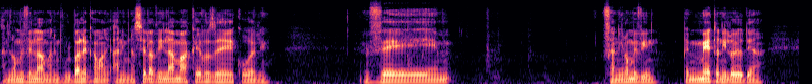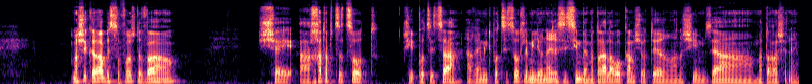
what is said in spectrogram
אני לא מבין למה, אני מבולבל לגמרי, אני, אני מנסה להבין למה הכאב הזה קורה לי. ו... ואני לא מבין, באמת אני לא יודע. מה שקרה בסופו של דבר, שאחת הפצצות שהתפוצצה, הרי הן מתפוצצות למיליוני רסיסים במטרה להרוג כמה שיותר אנשים, זה המטרה שלהם.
